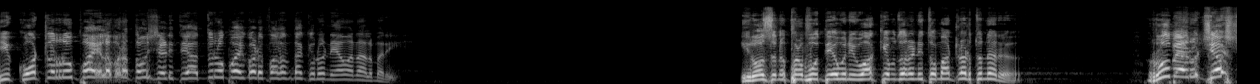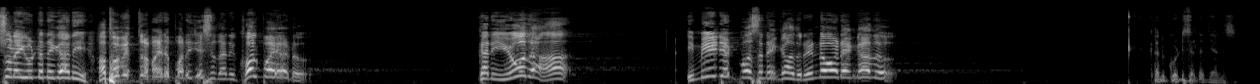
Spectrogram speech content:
ఈ కోట్ల రూపాయల వ్రతం చెడితే అర్ధ రూపాయి కూడా ఫలం దక్కును ఏమనాలి మరి? ఈ రోజున ప్రభు దేవుని వాక్యం ద్వారా నీతో మాట్లాడుతున్నారు. రూబేరు జ్యేష్ఠుడై ఉండని కానీ అపవిత్రమైన పని చేసేదాన్ని కోల్పోయాడు. కానీ యోధ ఇమీడియట్ పర్సన్ ఏం కాదు రెండోవాడేం కాదు. కానీ కొట్టిసట తెలుసు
